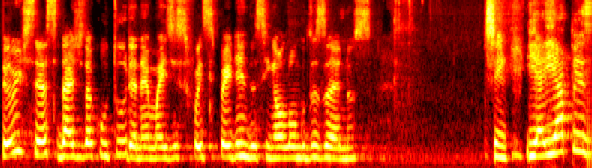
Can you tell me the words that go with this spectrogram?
por ser a cidade da cultura, né? Mas isso foi se perdendo assim ao longo dos anos. Sim. E aí apesar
